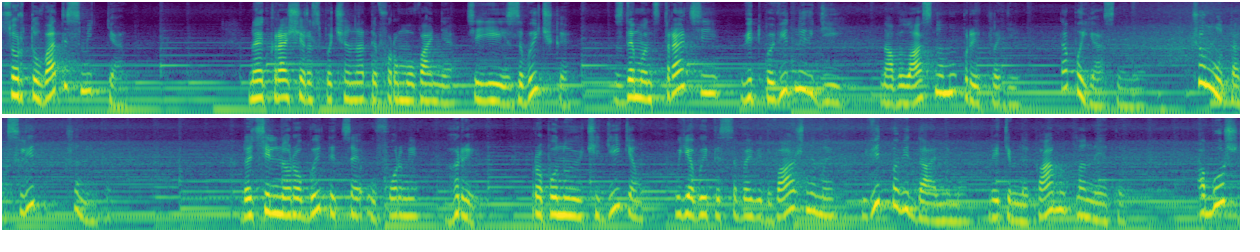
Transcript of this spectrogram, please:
Сортувати сміття. Найкраще розпочинати формування цієї звички з демонстрації відповідних дій на власному прикладі та пояснення, чому так слід чинити. Доцільно робити це у формі гри, пропонуючи дітям уявити себе відважними і відповідальними рятівниками планети або ж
